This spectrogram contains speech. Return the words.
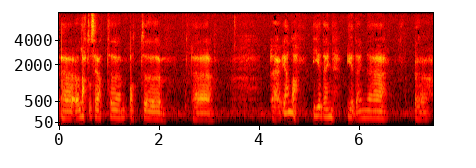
Eh, lett å si at, eh, at eh, eh, eh, igjen da, i den, i den eh, eh,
